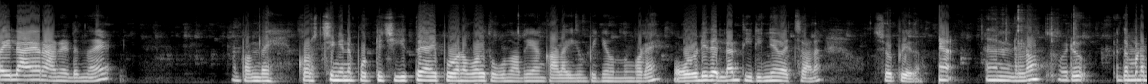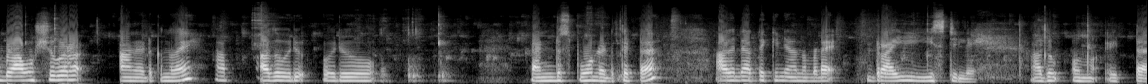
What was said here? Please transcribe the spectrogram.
ബൈ ലായർ ആണ് ഇടുന്നത് അപ്പം ദേ കുറച്ചിങ്ങനെ പൊട്ടി ചീത്തയായി പോകണ പോലെ തോന്നുന്നു അത് ഞാൻ കളയും. പിന്നെ ഒന്നും കൂടെ. ഓൾറെഡി ഇതെല്ലാം തിരിഞ്ഞ് വെച്ചാണ്. ഷോപ്പ് ചെയ്തു. ഞാൻ ഞാനുണ്ടല്ലോ ഒരു ഇത് നമ്മുടെ ബ്രൗൺ ഷുഗർ ആണ് എടുക്കുന്നത്. അതൊരു അത് ഒരു ഒരു രണ്ട് സ്പൂൺ എടുത്തിട്ട് അതിന്റെ അകത്തേക്ക് ഞാൻ നമ്മുടെ ഡ്രൈ ഈസ്റ്റ് ഇല്ലേ അതും ഒന്ന് ഇട്ട്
